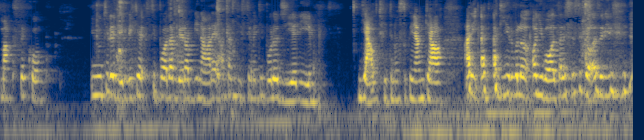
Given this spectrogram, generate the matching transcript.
Max Eco. Inutile dirvi che si può davvero abbinare a tantissime tipologie di, di outfit, non sto qui neanche a, a, a, dirvelo ogni volta, le stesse cose vi,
